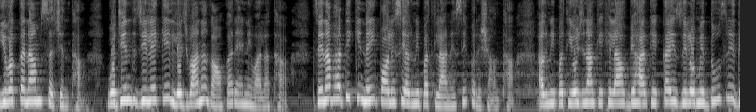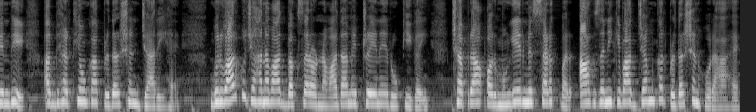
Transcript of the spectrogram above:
युवक का नाम सचिन था। वो जिंद ज़िले के लिजवाना गाँव का रहने वाला था। सेना भर्ती की नई पॉलिसी अग्निपथ लाने से परेशान था। अग्निपथ योजना के खिलाफ बिहार के कई जिलों में दूसरे दिन भी अभ्यर्थियों का प्रदर्शन जारी है। गुरुवार को जहानाबाद, बक्सर और नवादा में ट्रेनें रोकी गईं। छपरा और मुंगेर में सड़क पर आगजनी के बाद जमकर प्रदर्शन हो रहा है।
